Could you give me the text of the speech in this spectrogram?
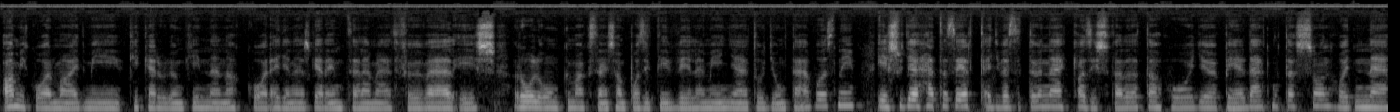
amikor majd mi kikerülünk innen, akkor egyenes gerincelemelt fővel, és rólunk maximálisan pozitív véleménnyel tudjunk távozni, és ugye hát azért egy vezetőnek az is feladata, hogy példát mutasson, hogy ne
